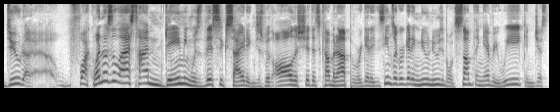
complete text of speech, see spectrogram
dude, uh, fuck. When was the last time gaming was this exciting? Just with all the shit that's coming up, and we're getting. It seems like we're getting new news about something every week, and just.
